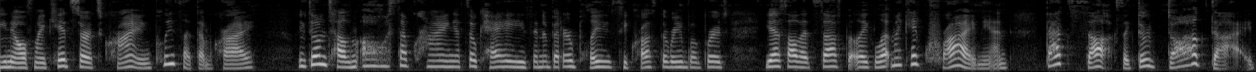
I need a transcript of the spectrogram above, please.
you know if my kid starts crying please let them cry like don't tell them oh stop crying it's okay he's in a better place he crossed the rainbow bridge yes all that stuff but like let my kid cry man that sucks like their dog died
